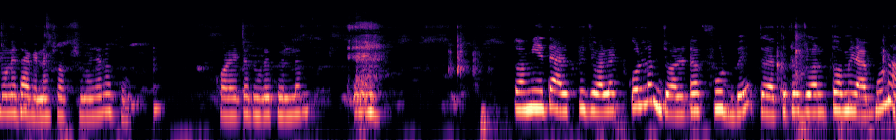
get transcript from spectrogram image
মনে থাকে না সব সময় জানো তো? কড়াইটা ধরে ফেললাম। তো আমি এতে আরেকটু জল অ্যাড করলাম, জলটা ফুটবে। তো এতটা জল তো আমি রাখব না।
